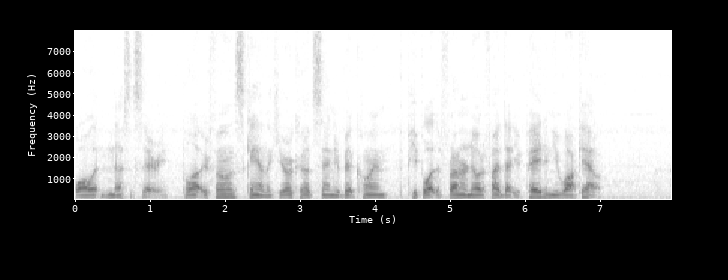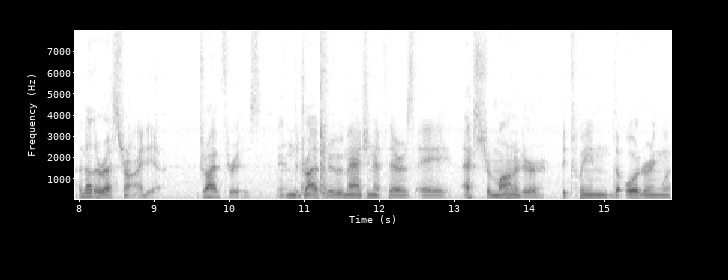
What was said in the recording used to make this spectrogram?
wallet necessary. Pull out your phone, scan the QR code, send your Bitcoin. People at the front are notified that you've paid and you walk out. Another restaurant idea, drive-throughs. In the drive-through, imagine if there's a extra monitor between the ordering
